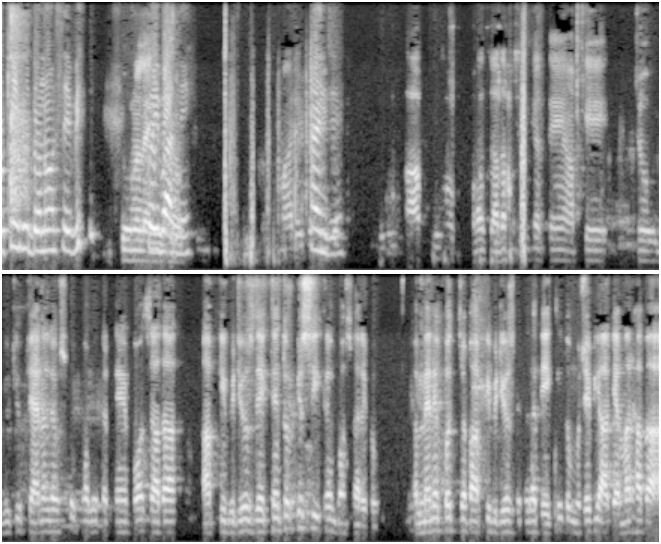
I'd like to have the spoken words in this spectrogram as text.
ओके हूँ दोनों से भी। दोनों कोई बात नहीं। हमारे हाँ जी। आपको बहुत ज़्यादा पसंद करते हैं आपके जो यूट्यूब चैनल है उसको फॉलो करते हैं बहुत ज़्यादा आपकी वीडियोस देखते हैं तो किस सीख रहे हैं बहुत सारे लोग अब मैंने खुद जब आपकी वीडियोस वगैरह देखी तो मुझे भी आ गया मरहबा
